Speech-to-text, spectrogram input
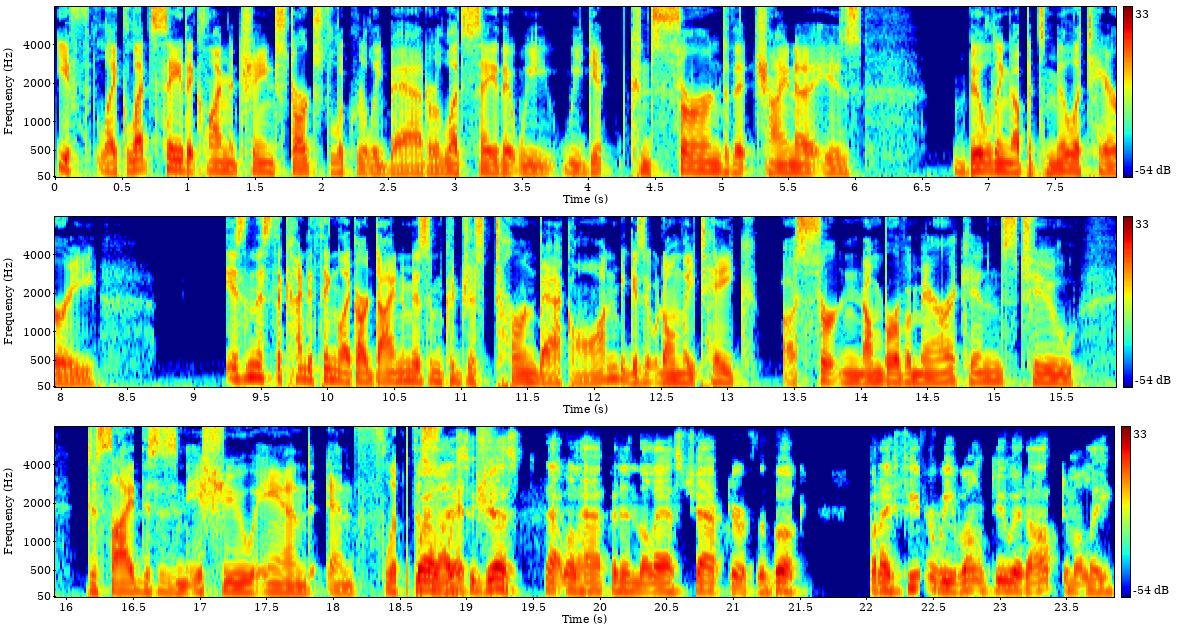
if like let's say that climate change starts to look really bad, or let's say that we we get concerned that China is building up its military. Isn't this the kind of thing like our dynamism could just turn back on because it would only take a certain number of Americans to decide this is an issue and and flip the well, switch? I suggest that will happen in the last chapter of the book, but I fear we won't do it optimally.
